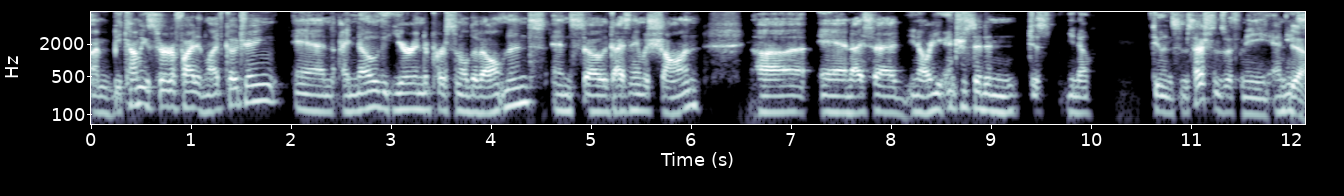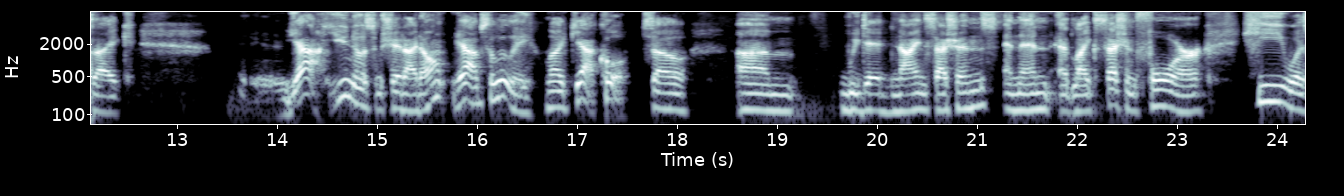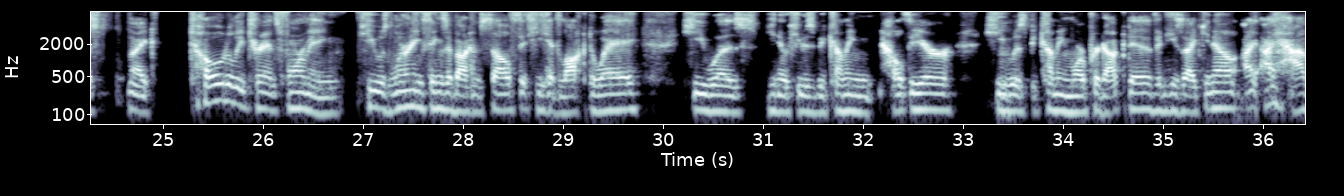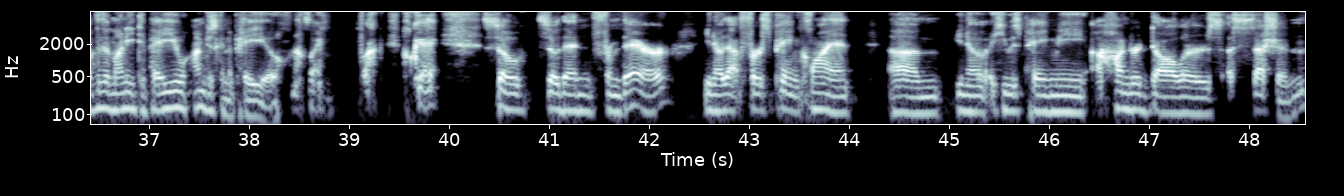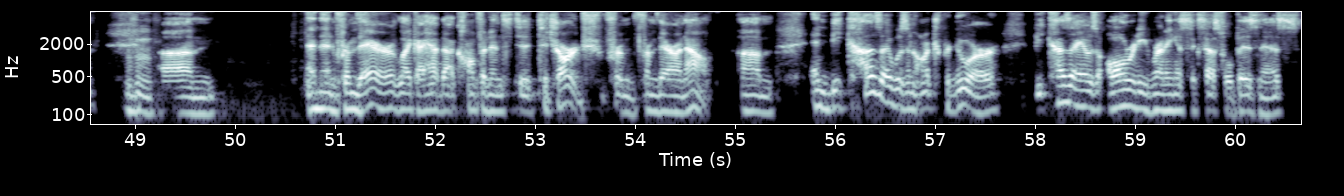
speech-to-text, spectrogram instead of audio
I'm becoming certified in life coaching, and I know that you're into personal development." And so the guy's name was Sean, uh, and I said, "You know, are you interested in just you know doing some sessions with me?" And he's yeah. like, "Yeah, you know some shit I don't. Yeah, absolutely. Like, yeah, cool." So. Um, we did nine sessions and then at like session four he was like totally transforming. He was learning things about himself that he had locked away. He was, you know, he was becoming healthier. He mm. was becoming more productive. And he's like, you know, I, I have the money to pay you. I'm just going to pay you. And I was like, fuck, okay. So, so then from there, you know, that first paying client, um, you know, he was paying me a hundred dollars a session. Mm-hmm. Um, and then from there, like I had that confidence to to charge from from there on out. Um, and because I was an entrepreneur, because I was already running a successful business,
